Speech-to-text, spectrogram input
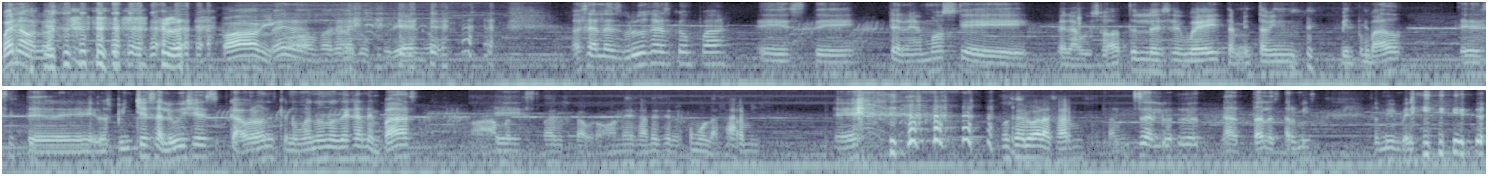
Bueno, lo... oh, o sea, las brujas, compa, este, tenemos que el Aguisotl, ese güey, también está bien, bien tumbado. Este, los pinches aluches, cabrones, que nomás no nos dejan en paz. Ah, pues, esos cabrones, han de ser como las armies. Eh. Un saludo a las armies. Un saludo a todas las armies. Son bienvenidos.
